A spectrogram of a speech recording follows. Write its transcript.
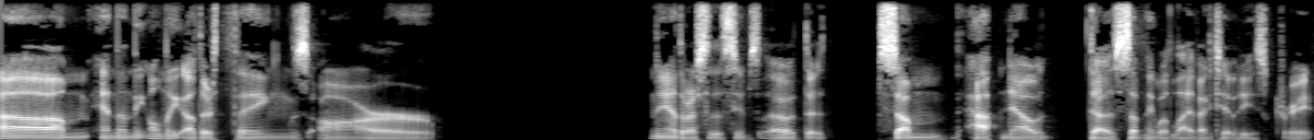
Um, and then the only other things are, yeah, the rest of this seems. Oh, the, some app now does something with live activities. Great.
